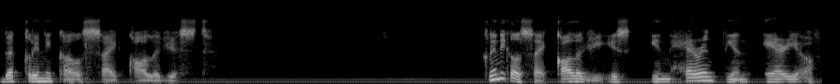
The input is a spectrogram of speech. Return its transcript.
the clinical psychologist. Clinical psychology is inherently an area of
